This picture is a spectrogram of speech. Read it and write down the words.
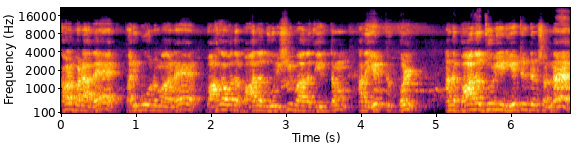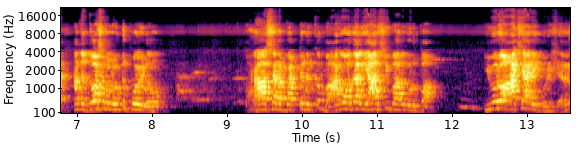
கவலைப்படாத. பரிபூர்ணமான பாகவத பாத தூரி ஸ்ரீபாத தீர்த்தம் அதை ஏற்றுக்கொள். அந்த பாத தூரியை ஏற்றுக்கிட்டுன்னு ஏற்றுக்கிட்டேன்னு சொன்னா அந்த தோஷம் விட்டு போயிடும். பராசர பட்டருக்கு பாகவதால் யார் ஸ்ரீபாதம் கொடுப்பா? இவரும் ஆச்சாரிய புருஷர்.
